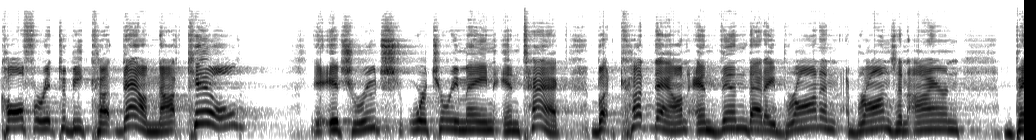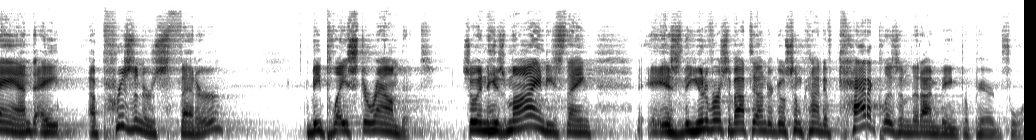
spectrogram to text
call for it to be cut down, not killed. Its roots were to remain intact, but cut down, and then that a bronze and iron band, a, a prisoner's fetter, be placed around it. So in his mind, he's saying, Is the universe about to undergo some kind of cataclysm that I'm being prepared for?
